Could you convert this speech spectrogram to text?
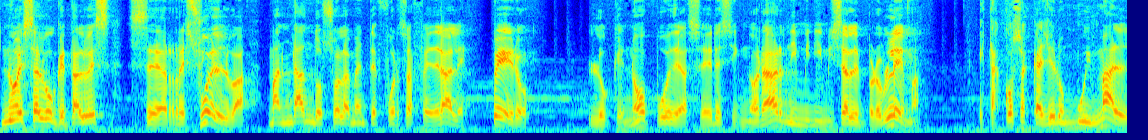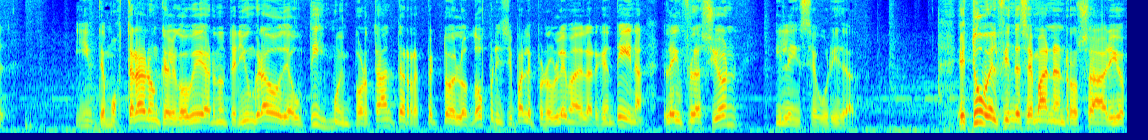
no es algo que tal vez se resuelva mandando solamente fuerzas federales, pero lo que no puede hacer es ignorar ni minimizar el problema. Estas cosas cayeron muy mal y demostraron que el gobierno tenía un grado de autismo importante respecto de los dos principales problemas de la Argentina, la inflación y la inseguridad. Estuve el fin de semana en Rosario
